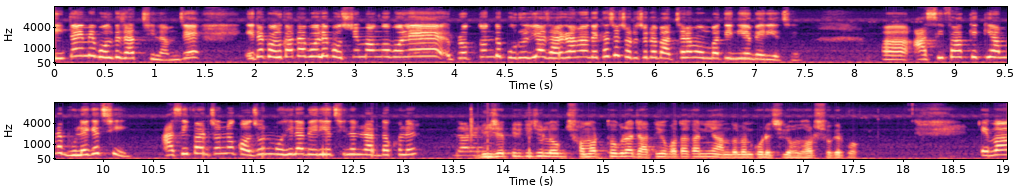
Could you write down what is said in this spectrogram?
এইটাই আমি বলতে যাচ্ছিলাম যে এটা কলকাতা বলে পশ্চিমবঙ্গ বলে প্রত্যন্ত পুরুলিয়া ঝাড়গ্রামেও দেখেছে? ছোট ছোট বাচ্চারা মোমবাতি নিয়ে বেরিয়েছে। আসিফাকে কি আমরা ভুলে গেছি? আসিফার জন্য কজন মহিলা বেরিয়েছিলেন রাত দখলের? বিজেপির কিছু লোক সমর্থকরা জাতীয় পতাকা নিয়ে আন্দোলন করেছিল ধর্ষকের পক্ষে। এবং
